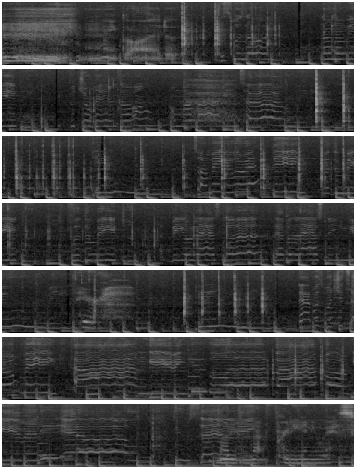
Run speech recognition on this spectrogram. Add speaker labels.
Speaker 1: Oh my god. There. Not even that pretty anyways.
